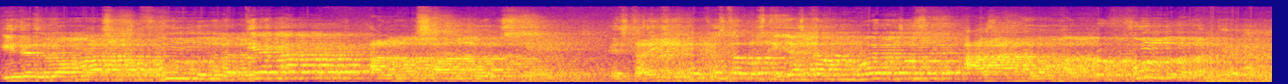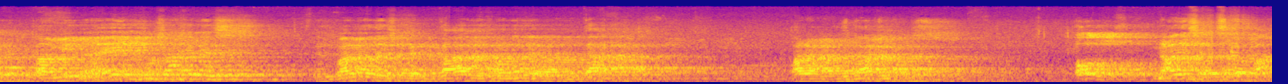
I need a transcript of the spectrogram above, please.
Y desde lo más profundo de la tierra a lo más alto del cielo. Está diciendo que hasta los que ya están muertos hasta lo más les van a despertar, les van a levantar para juzgarlos. Todos, nadie se va a escapar.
